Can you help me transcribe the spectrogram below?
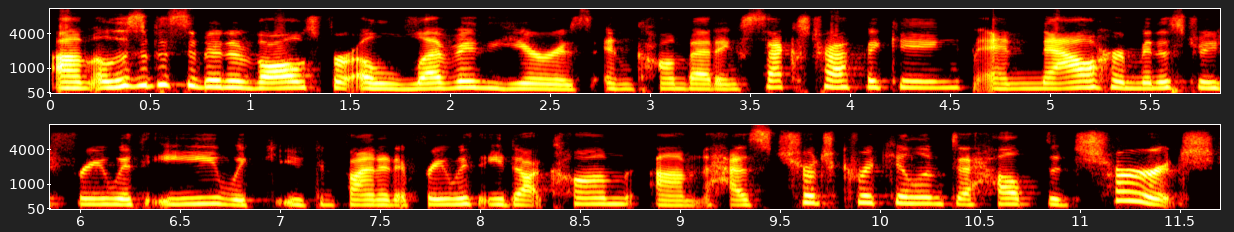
Um, Elizabeth's been involved for 11 years in combating sex trafficking, and now her ministry, Free with E, which you can find it at freewithe.com, um, has church curriculum to help the church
